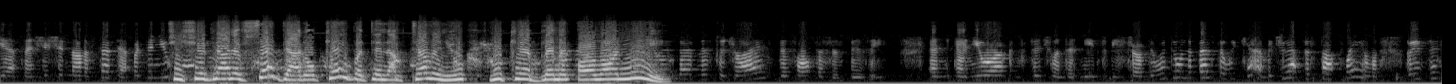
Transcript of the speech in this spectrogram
Yes, and she should not have said that. But then you. She should not have said that, okay? But then I'm telling you, you can't blame it all on me. Mr. Drive, this office is busy, and and you are constituent that needs to be served, and we're doing the best that we can. But you have to stop playing with. I mean, this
